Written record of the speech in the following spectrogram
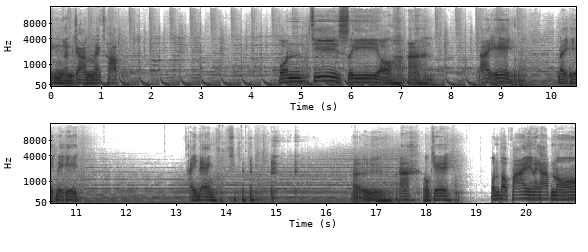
กเหมือนกันนะครับ คนที่สี่อ๋ออ่าได้เอกได้เอกได้เอกไข่แดง เออ อะ โอเค คนต่อไปนะครับน้อง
